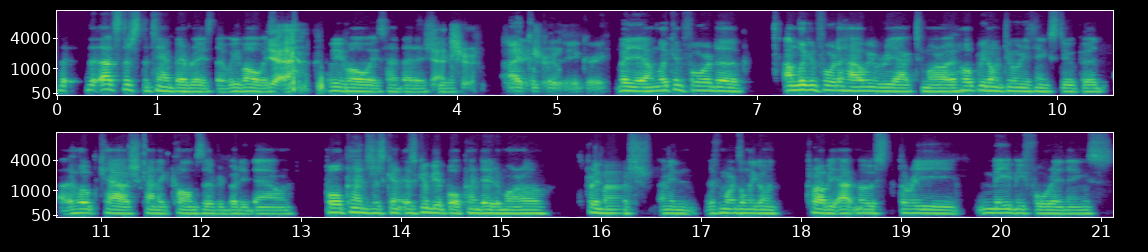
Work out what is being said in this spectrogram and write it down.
th- th- that's just the Tampa Bay Rays, though. We've always Yeah. we've always had that issue. Yeah. True. I Very true. completely agree. But yeah, I'm looking forward to I'm looking forward to how we react tomorrow. I hope we don't do anything stupid. I hope Cash kind of calms everybody down. Bullpen's just gonna it's gonna be a bullpen day tomorrow. It's pretty much I mean, if Morton's only going probably at most three, maybe four innings.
